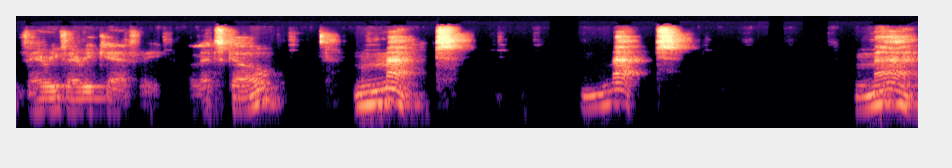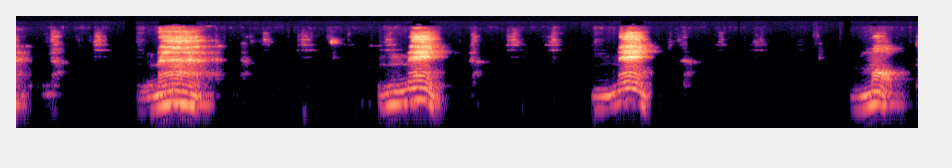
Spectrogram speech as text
very, very carefully. Let's go. Mat. Mat. Man. Man. Men. Men. Mop.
